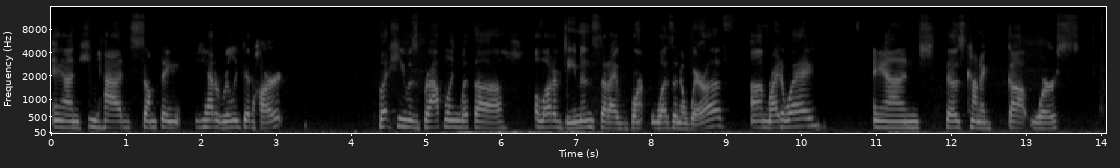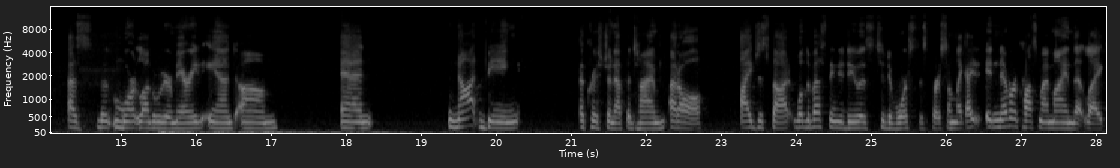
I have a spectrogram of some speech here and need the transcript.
and he had something he had a really good heart. But he was grappling with a a lot of demons that I weren't wasn't aware of um, right away. And those kind of got worse as the more longer we were married and um and not being a Christian at the time at all. I just thought, well, the best thing to do is to divorce this person. Like, I, it never crossed my mind that like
